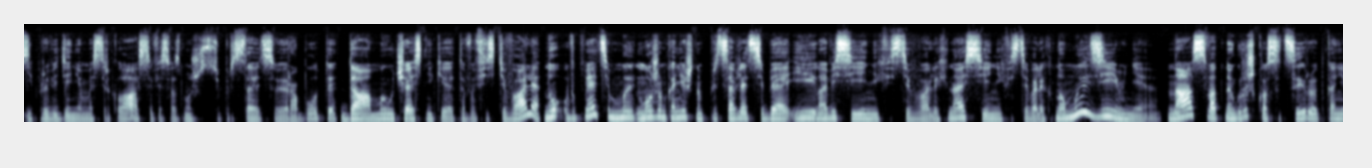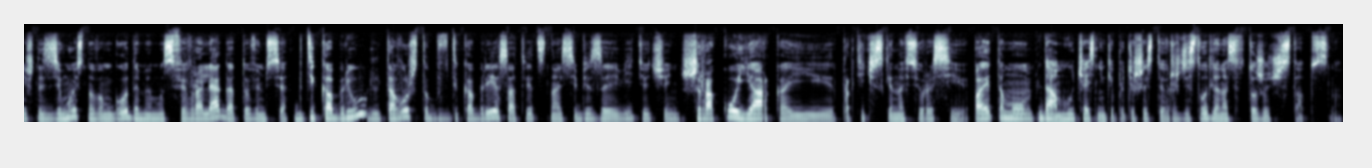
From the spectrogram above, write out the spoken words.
и проведение мастер мастер-классов и с возможностью представить свои работы. Да, мы участники этого фестиваля. Но, вы понимаете, мы можем, конечно, представлять себя и на весенних фестивалях, и на осенних фестивалях, но мы зимние. Нас ватную игрушку ассоциируют, конечно, с зимой, с Новым годом, и мы с февраля готовимся к декабрю для того, чтобы в декабре, соответственно, о себе заявить очень широко, ярко и практически на всю Россию. Поэтому, да, мы участники путешествия в Рождество, для нас это тоже очень статусно.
